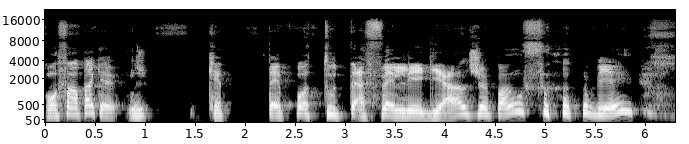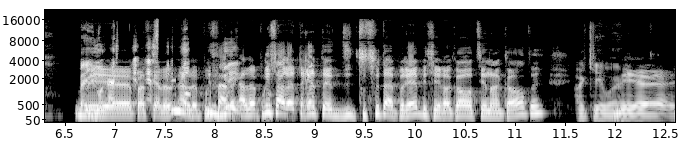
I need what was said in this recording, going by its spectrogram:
On s'entend que n'était pas tout à fait légal, je pense. Bien. Ben, mais, parce qu'elle a, pris sa, elle a pris sa retraite tout de suite après, puis ses records tiennent encore. OK, ouais. Mais euh,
